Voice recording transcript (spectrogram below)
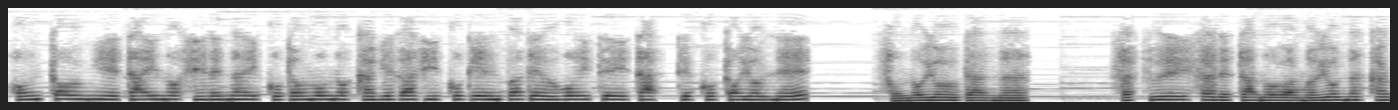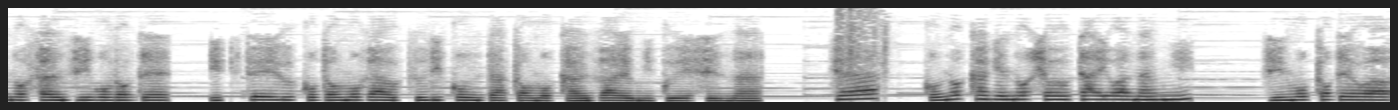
本当に得体の知れない子供の影が事故現場で動いていたってことよね？そのようだな。撮影されたのは真夜中の3時頃で、生きている子供が映り込んだとも考えにくいしな。じゃあ、この影の正体は何？地元では、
